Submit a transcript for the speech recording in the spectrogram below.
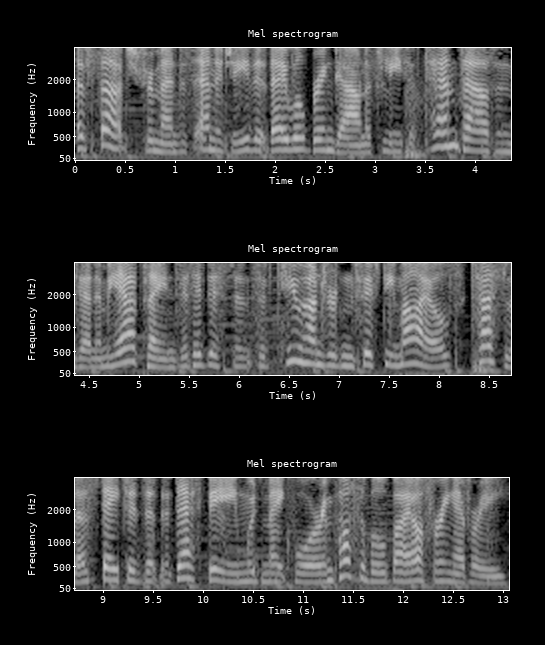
of such tremendous energy that they will bring down a fleet of 10,000 enemy airplanes at a distance of 250 miles. Tesla stated that the death beam would make war impossible by offering every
